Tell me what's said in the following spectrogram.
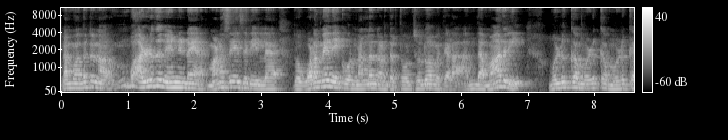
நம்ம வந்துட்டு நான் ரொம்ப அழுது வேண்டின்றேன் எனக்கு மனசே சரியில்லை இதோ உடனே நேக்கு ஒரு நல்லது நடந்துருத்தோன்னு சொல்லுவோம் பத்தியாளா அந்த மாதிரி முழுக்க முழுக்க முழுக்க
